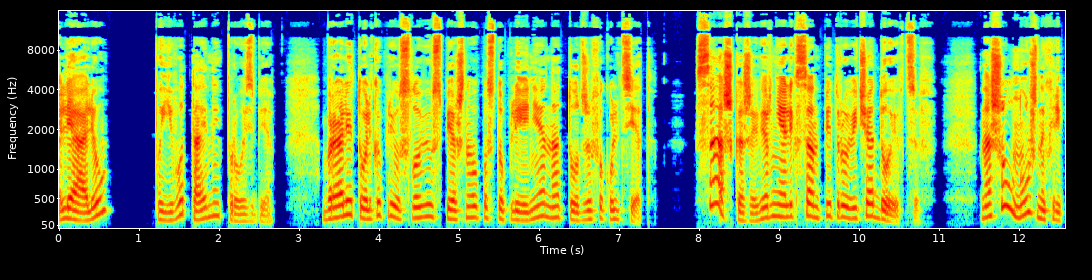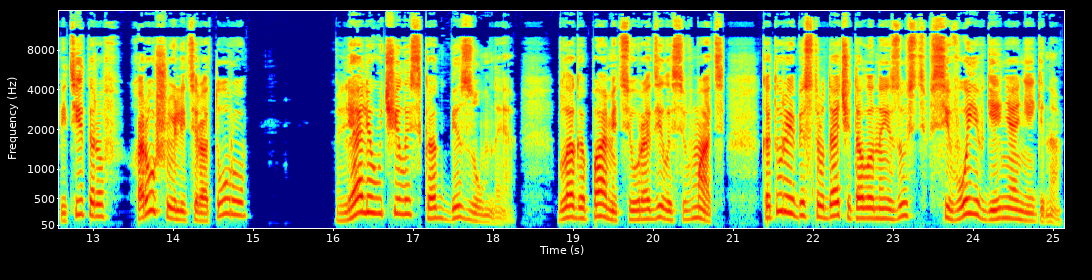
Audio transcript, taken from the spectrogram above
Лялю, по его тайной просьбе, брали только при условии успешного поступления на тот же факультет. Сашка же, вернее Александр Петрович Адоевцев, нашел нужных репетиторов, хорошую литературу, Ляля училась как безумная. Благо памяти уродилась в мать, которая без труда читала наизусть всего Евгения Онегина.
